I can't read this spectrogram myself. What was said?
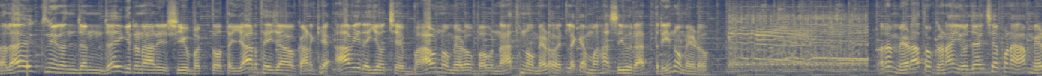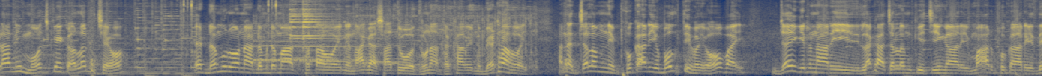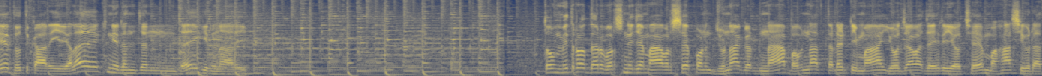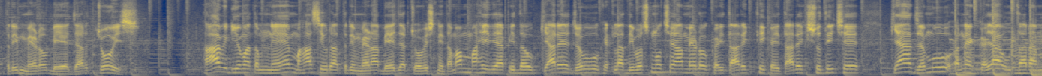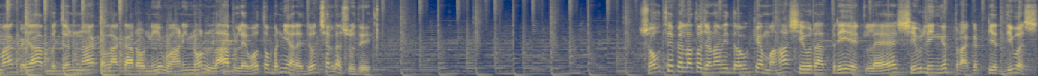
અલખ નિરંજન, જય ગિરનારી, શિવ ભક્તો તૈયાર થઈ જાઓ, કારણ કે આવી રહ્યો છે ભાવનો મેળો, ભવનાથનો મેળો, એટલે કે મહાશિવરાત્રિનો મેળો. અરે, મેળા તો ઘણા યોજાય છે, પણ આ મેળાની મોજ કંઈક અલગ છે, હો. એ ડમરોના ડમડમાટ થતા હોય ને નાગા સાધુઓ ધૂણા ધખાવીને બેઠા હોય, અને ચલમની ફુકારીઓ બોલતી હોય, હો ભાઈ. જય ગિરનારી, લગા ચલમકી ચિંગારી, માર ફુકારી, દે ધુતકારી, અલખ નિરંજન, જય ગિરનારી. તો મિત્રો, દર વર્ષની જેમ આ વર્ષે પણ જૂનાગઢના ભવનાથ તળેટીમાં યોજાવા જઈ રહ્યો છે મહાશિવરાત્રિ મેળો બે હજાર ચોવીસ. આ વિડીયોમાં તમને મહાશિવરાત્રિ મેળા બે હજાર ચોવીસની તમામ માહિતી આપી દઉં. ક્યારે જવું, કેટલા દિવસનો છે આ મેળો, કઈ તારીખથી કઈ તારીખ સુધી છે ક્યાં જમવું અને કયા ઉતારામાં કયા ભજનના કલાકારોની વાણીનો લાભ લેવો તો બન્યા રહેજો છેલ્લા સુધી. સૌથી પહેલાં તો જણાવી દઉં કે મહાશિવરાત્રિ એટલે શિવલિંગ પ્રાગટ્ય દિવસ.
